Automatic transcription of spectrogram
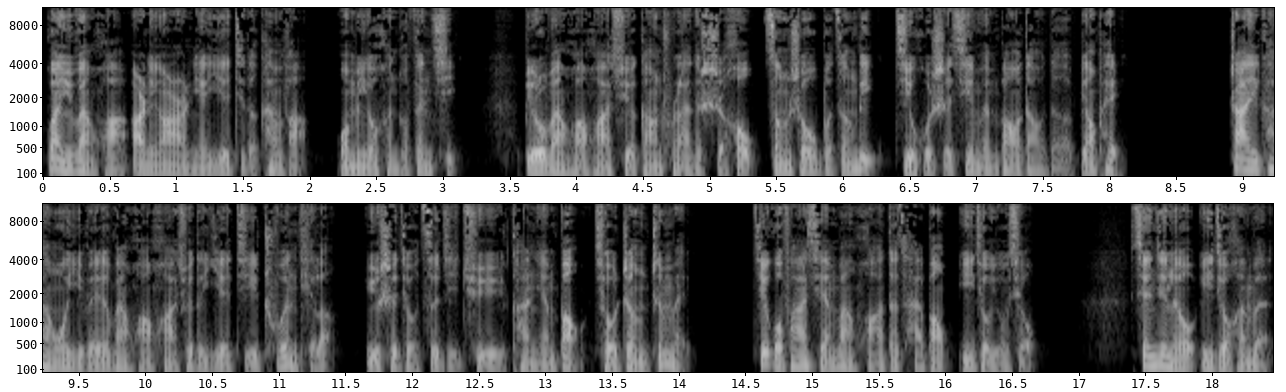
关于万华二零二二年业绩的看法，我们有很多分歧。比如万华化学刚出来的时候，增收不增利，几乎是新闻报道的标配。乍一看，我以为万华化学的业绩出问题了，于是就自己去看年报求证真伪。结果发现万华的财报依旧优秀，现金流依旧很稳。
